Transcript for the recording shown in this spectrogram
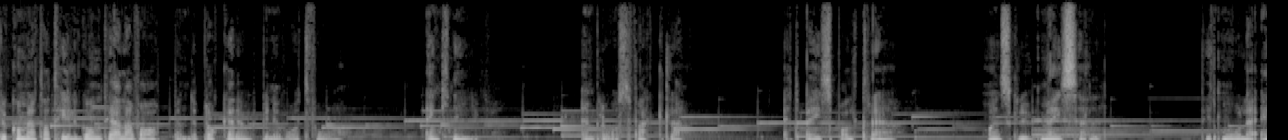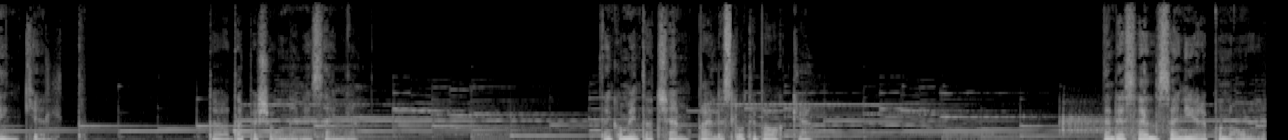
Du kommer att ha tillgång till alla vapen du plockade upp i nivå 2. En kniv, en blåsfackla, ett baseballträ och en skruvmejsel. Ditt mål är enkelt. Döda personen i sängen. Den kommer inte att kämpa eller slå tillbaka. När dess hälsa är nere på noll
